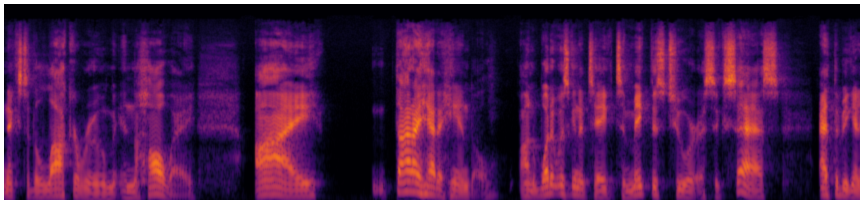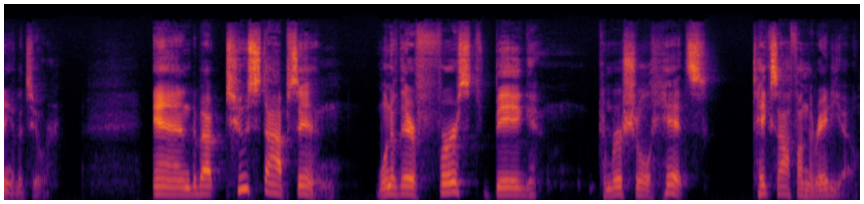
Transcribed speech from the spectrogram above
next to the locker room in the hallway, I thought I had a handle on what it was going to take to make this tour a success at the beginning of the tour. And about two stops in, one of their first big commercial hits takes off on the radio.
